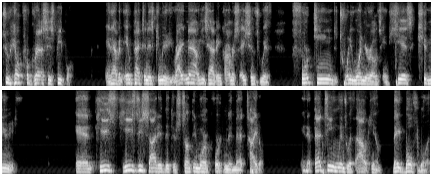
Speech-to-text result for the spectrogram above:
to help progress his people and have an impact in his community. Right now, he's having conversations with 14 to 21 year olds in his community. And he's he's decided that there's something more important than that title. And if that team wins without him, they both won.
